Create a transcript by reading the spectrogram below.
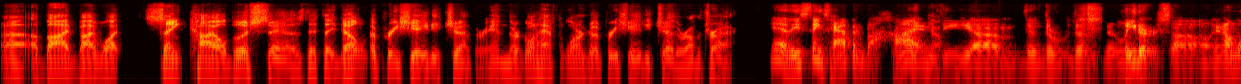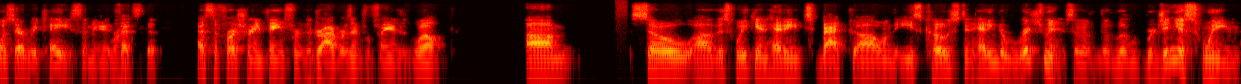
uh, abide by what St. Kyle Busch says that they don't appreciate each other and they're going to have to learn to appreciate each other on the track. Yeah, these things happen behind yeah. the, um, the, the the the leaders uh, in almost every case. I mean, right. that's the that's the frustrating thing for the drivers and for fans as well. Um, so uh, this weekend, heading to back uh, on the East Coast and heading to Richmond. So the the, the Virginia swing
